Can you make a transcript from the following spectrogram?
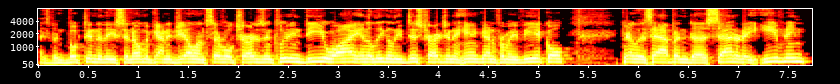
has been booked into the Sonoma County Jail on several charges, including DUI and illegally discharging a handgun from a vehicle. Apparently, this happened uh, Saturday evening.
